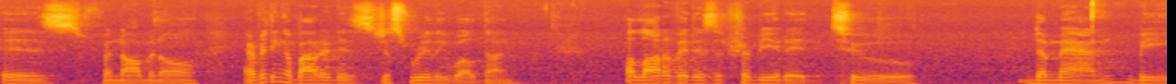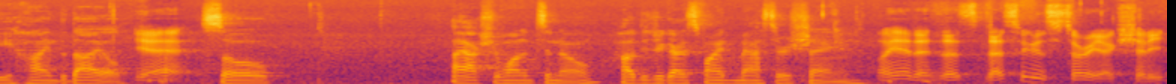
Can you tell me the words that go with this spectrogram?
is phenomenal. Everything about it is just really well done. A lot of it is attributed to the man behind the dial. Yeah. So I actually wanted to know how did you guys find Master Sheng? Oh yeah, that, that's that's a good story actually.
